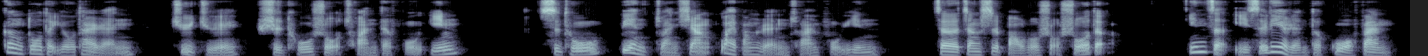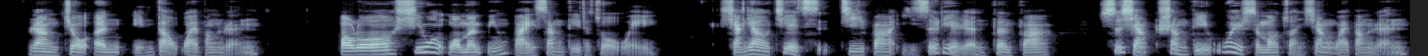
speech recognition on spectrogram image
更多的犹太人拒绝使徒所传的福音，使徒便转向外邦人传福音。这正是保罗所说的：因着以色列人的过犯，让救恩引导外邦人。保罗希望我们明白上帝的作为，想要借此激发以色列人奋发，思想上帝为什么转向外邦人，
